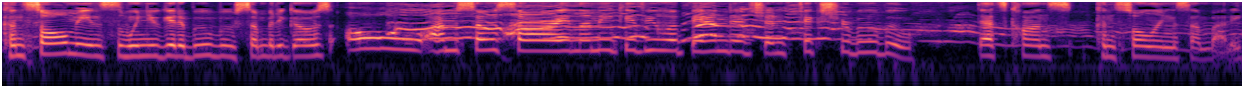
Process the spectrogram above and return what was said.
Console means when you get a boo boo, somebody goes, Oh, I'm so sorry. Let me give you a bandage and fix your boo boo. That's cons- consoling somebody.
